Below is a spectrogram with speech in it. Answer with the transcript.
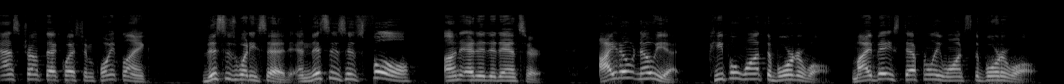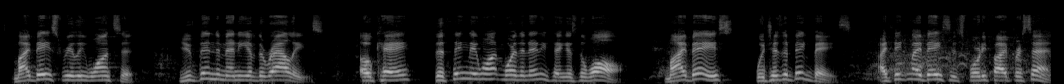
asked Trump that question point blank, this is what he said. And this is his full, unedited answer. I don't know yet. People want the border wall. My base definitely wants the border wall. My base really wants it. You've been to many of the rallies. Okay? The thing they want more than anything is the wall. My base, which is a big base, I think my base is 45%.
